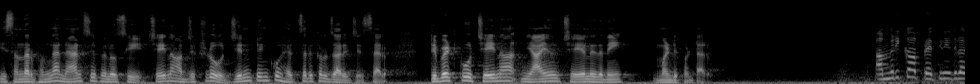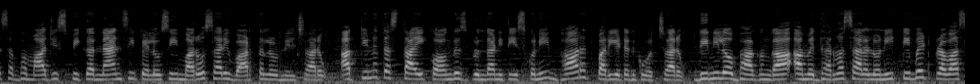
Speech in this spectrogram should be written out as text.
ఈ సందర్భంగా నాన్సీ పెలోసి చైనా అధ్యక్షుడు జిన్పింగ్కు హెచ్చరికలు జారీ చేశారు. టిబెట్కు చైనా న్యాయం చేయలేదని మండిపడ్డారు. అమెరికా ప్రతినిధుల సభ మాజీ స్పీకర్ నాన్సీ పెలోసి మరోసారి వార్తల్లో నిలిచారు. అత్యున్నత స్థాయి కాంగ్రెస్ బృందాన్ని తీసుకుని భారత్ పర్యటనకు వచ్చారు. దీనిలో భాగంగా ఆమె ధర్మశాలలోని టిబెట్ ప్రవాస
